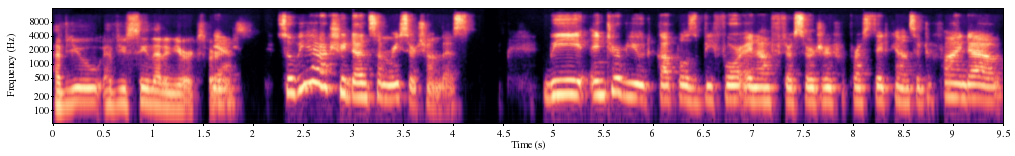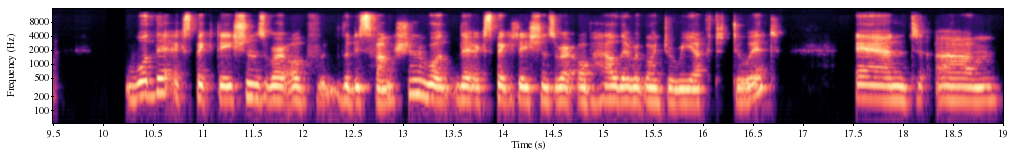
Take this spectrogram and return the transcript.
Have you have you seen that in your experience? Yeah. So we have actually done some research on this we interviewed couples before and after surgery for prostate cancer to find out what their expectations were of the dysfunction, what their expectations were of how they were going to react to it. And, um,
